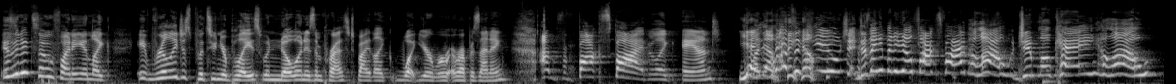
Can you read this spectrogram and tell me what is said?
Isn't it so funny? And like, it really just puts you in your place when no one is impressed by like what you're re- representing. I'm from Fox Five. They're like, and Yeah, Like, no, that's a huge. Does anybody know Fox Five? Hello, Jim Lokay. Hello.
